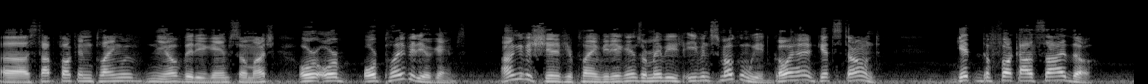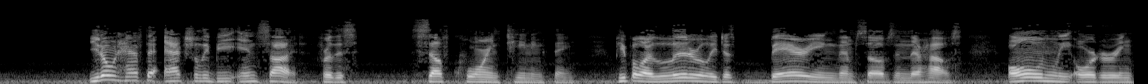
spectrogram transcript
Uh, stop fucking playing with you know video games so much, or or or play video games. I don't give a shit if you're playing video games or maybe even smoking weed. Go ahead, get stoned. Get the fuck outside though. You don't have to actually be inside for this self quarantining thing. People are literally just burying themselves in their house, only ordering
